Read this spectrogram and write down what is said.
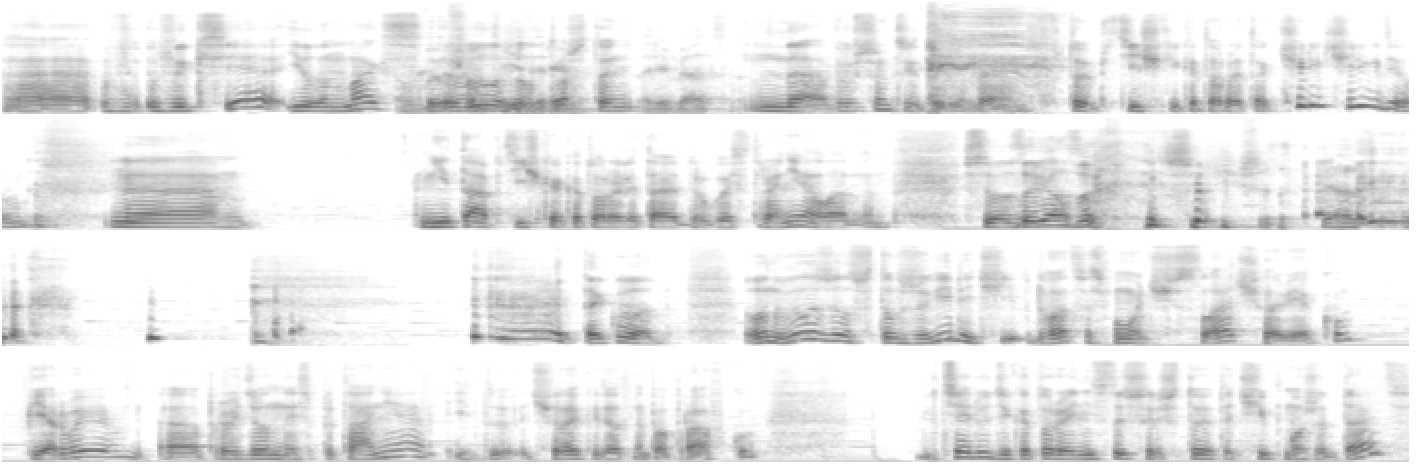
А, В, в Иксе Илон Макс выложил твиттере, то, что... ребят. Да, в бывшем твиттере, да. В той птичке, которая так чирик-чирик делала. А, Не та птичка, которая летает в другой стране, ладно. Все, завязывай. Так вот, он выложил, что вживили чип 28 числа человеку. Первые э, проведенные испытания, и человек идет на поправку. Те люди, которые не слышали, что этот чип может дать,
